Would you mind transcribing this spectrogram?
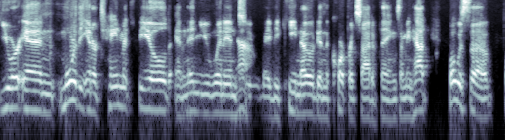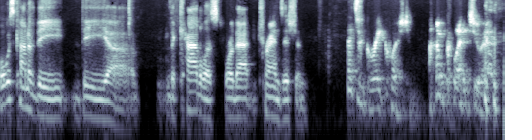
you were in more the entertainment field and then you went into Yeah. maybe keynote in the corporate side of things i mean how what was the what was kind of the the uh the catalyst for that transition That's a great question. I'm glad you asked.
